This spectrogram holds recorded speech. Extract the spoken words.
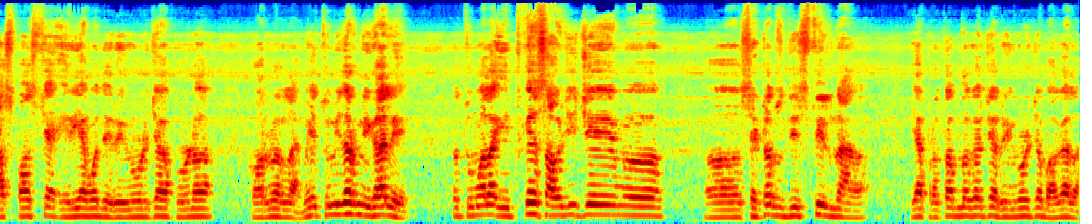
आसपासच्या एरियामध्ये रिंग रोडच्या पूर्ण कॉर्नरला म्हणजे तुम्ही जर निघाले तर तुम्हाला इतके सावजीचे सेटअप्स दिसतील ना या प्रतापनगरच्या रिंग रोडच्या भागाला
